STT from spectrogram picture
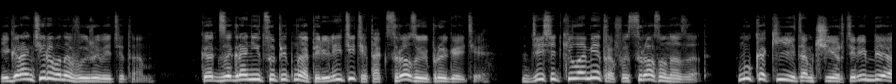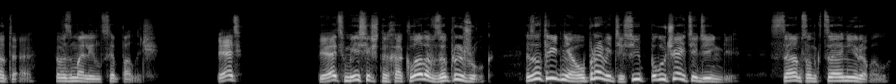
и гарантированно выживете там. Как за границу пятна перелетите, так сразу и прыгайте. Десять километров и сразу назад. Ну какие там черти, ребята!» — взмолился Палыч. «Пять?» «Пять месячных окладов за прыжок. За три дня управитесь и получайте деньги. Сам санкционировал»,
